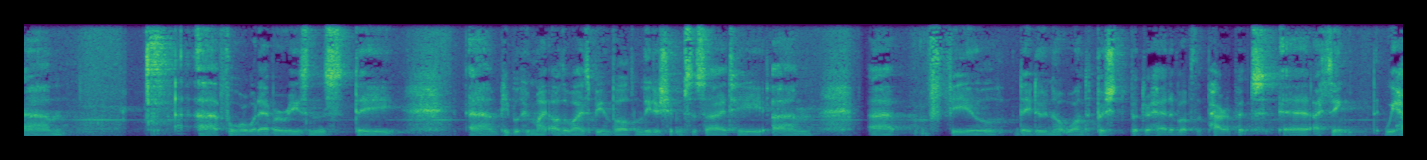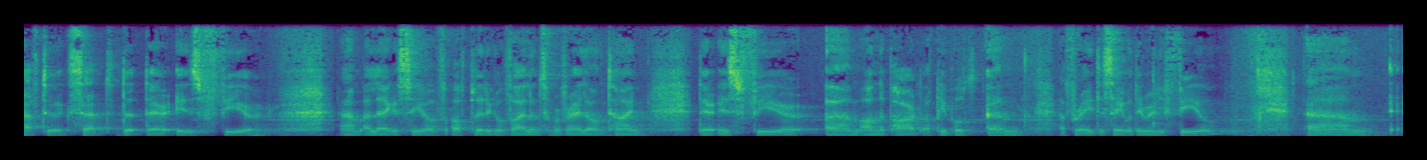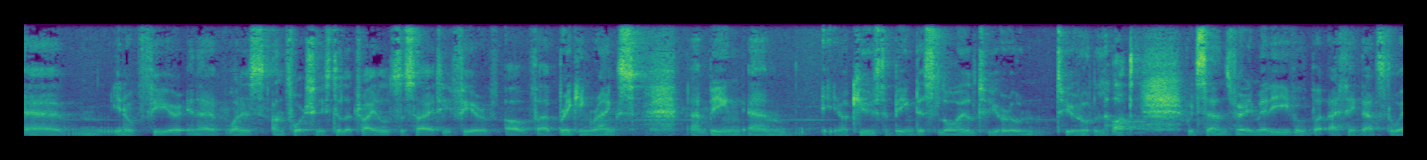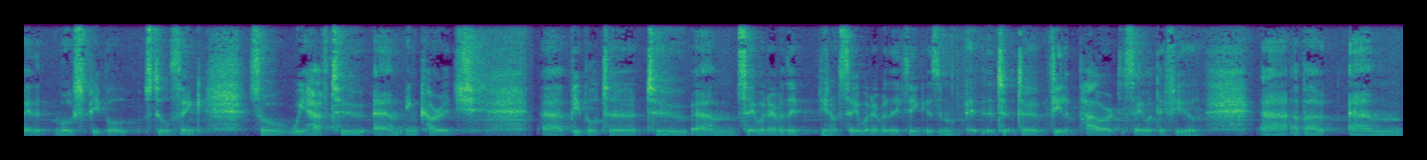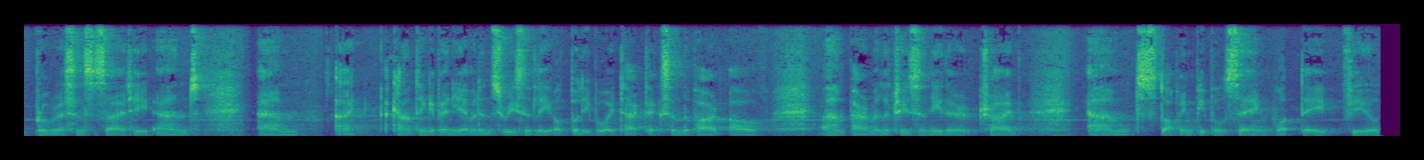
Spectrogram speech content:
Um, uh, for whatever reasons, the um, people who might otherwise be involved in leadership in society um, uh, feel they do not want to push put their head above the parapet. Uh, I think we have to accept that there is fear, um, a legacy of, of political violence over a very long time. There is fear um, on the part of people um, afraid to say what they really feel. Um, uh, you know, fear in a what is unfortunately still a tribal society, fear of, of uh, breaking ranks and being um, you know, accused of being disloyal to your own to your own lot, which sounds very medieval, but I think that's the way that most people still think. So we have to um, encourage uh, people to to um, say whatever they you know say whatever they think is to, to feel empowered to say what they feel uh, about um, progress in society and. Um, I, I, can't think of any evidence recently of bully boy tactics on the part of um, paramilitaries in either tribe um, stopping people saying what they feel.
